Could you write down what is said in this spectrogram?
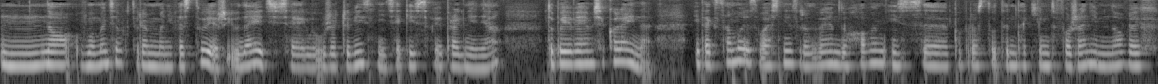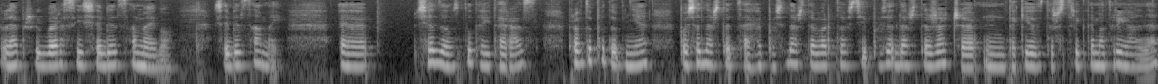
mm, no w momencie, w którym manifestujesz i udaje Ci się jakby urzeczywistnić jakieś swoje pragnienia, to pojawiają się kolejne. I tak samo jest właśnie z rozwojem duchowym i z e, po prostu tym takim tworzeniem nowych, lepszych wersji siebie samego, siebie samej. E, siedząc tutaj teraz, prawdopodobnie posiadasz te cechy, posiadasz te wartości, posiadasz te rzeczy, mm, takie też stricte materialne,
